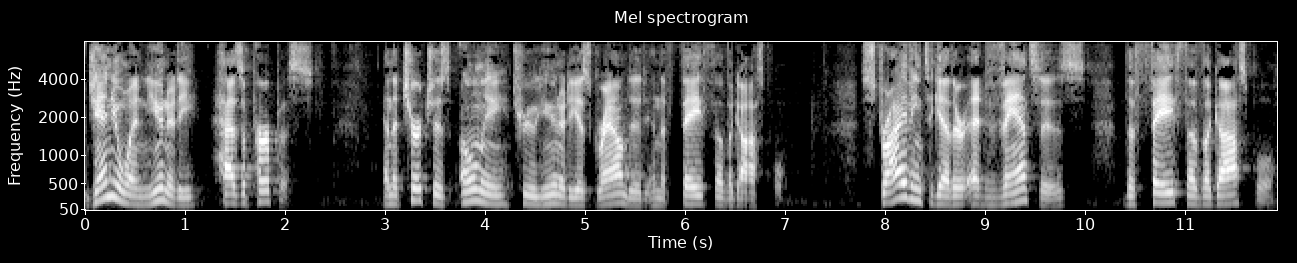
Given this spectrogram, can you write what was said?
Genuine unity has a purpose, and the church's only true unity is grounded in the faith of the gospel. Striving together advances the faith of the gospel,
